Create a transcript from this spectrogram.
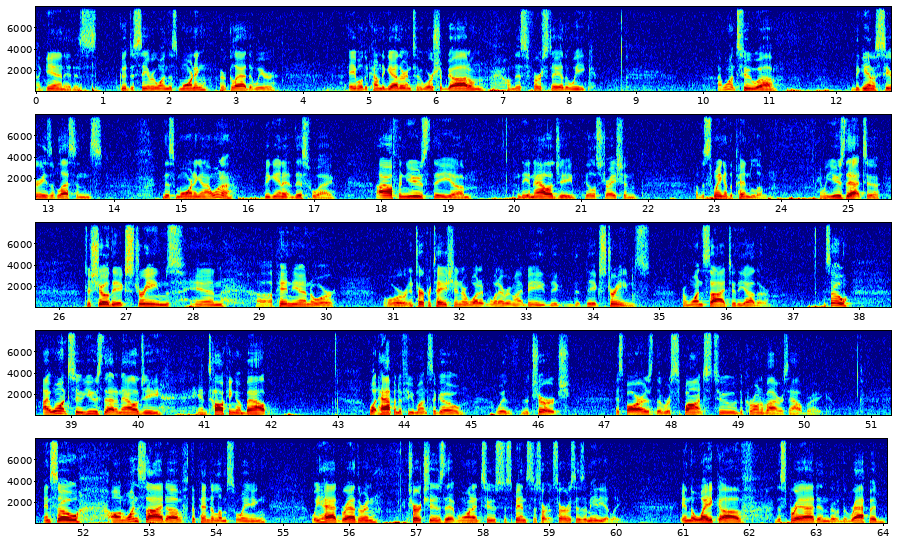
Again, it is good to see everyone this morning. We're glad that we are able to come together and to worship God on, on this first day of the week. I want to uh, begin a series of lessons this morning, and I want to begin it this way. I often use the, um, the analogy, the illustration of the swing of the pendulum, and we use that to, to show the extremes in uh, opinion or, or interpretation or what it, whatever it might be, the, the, the extremes from one side to the other. And so I want to use that analogy in talking about what happened a few months ago with the church as far as the response to the coronavirus outbreak. And so, on one side of the pendulum swing, we had brethren churches that wanted to suspend services immediately. In the wake of the spread and the, the rapid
